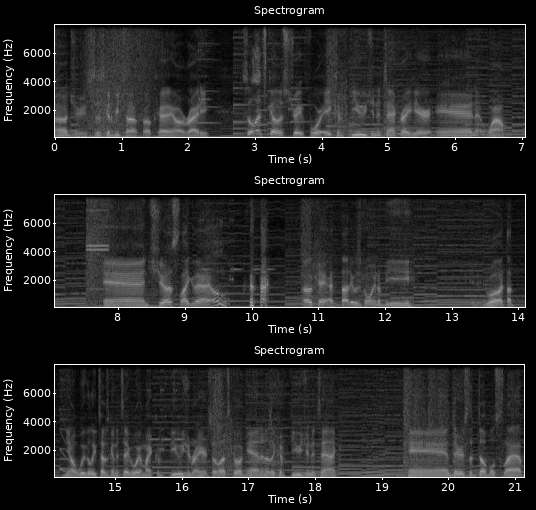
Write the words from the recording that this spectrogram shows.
Oh jeez, this is gonna be tough. Okay, alrighty. So let's go straight for a confusion attack right here. And wow. And just like that. Oh! okay, I thought it was going to be... Well, I thought, you know, Wigglytuff was going to take away my confusion right here. So let's go again, another confusion attack. And there's the double slap.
